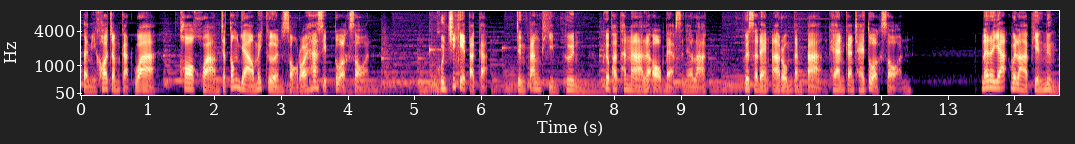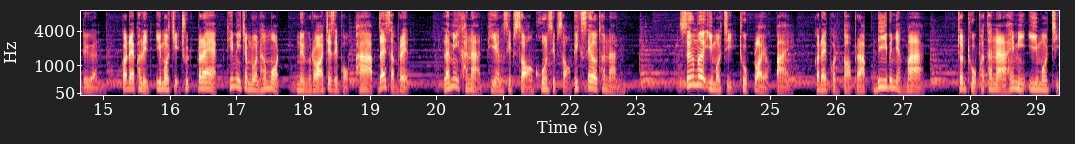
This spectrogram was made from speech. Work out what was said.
แต่มีข้อจำกัดว่า ข้อความจะต้องยาวไม่เกิน 250 ตัวอักษร คุณชิเกตากะจึงตั้งทีมขึ้น เพื่อพัฒนาและออกแบบสัญลักษณ์ เพื่อแสดงอารมณ์ต่างๆ แทนการใช้ตัวอักษร ในระยะเวลาเพียง 1 เดือน ก็ได้ผลิตอีโมจิชุดแรกที่มีจำนวนทั้งหมด 176 ภาพได้สำเร็จ และมีขนาดเพียง 12 คูณ 12 พิกเซลเท่านั้น ซึ่งเมื่ออีโมจิถูกปล่อยออกไป ก็ได้ผลตอบรับดีเป็นอย่างมาก จนถูกพัฒนาให้มีอีโมจิ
